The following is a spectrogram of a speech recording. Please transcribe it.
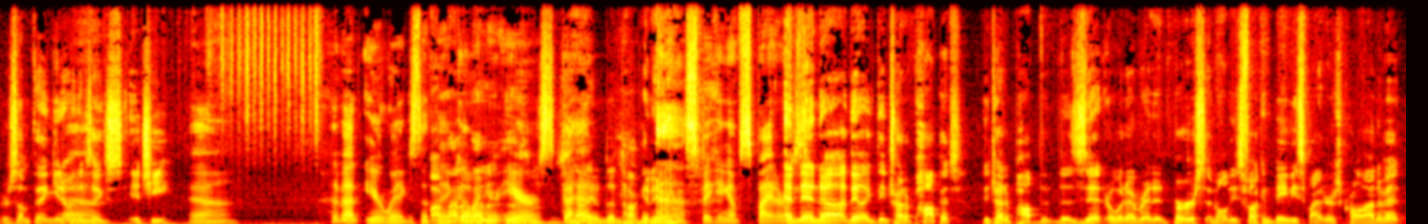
or something. You know, and it's like itchy. Yeah. What about earwigs that I'm they not- go I'm in not- your ears? I'm Go not ahead. even done talking here. Speaking of spiders, and then uh, they like they try to pop it. They try to pop the, the zit or whatever, and it bursts, and all these fucking baby spiders crawl out of it.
